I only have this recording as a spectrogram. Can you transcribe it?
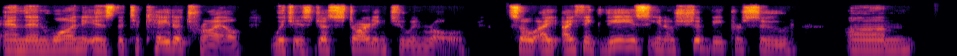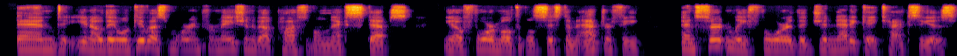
And then one is the Takeda trial, which is just starting to enroll. So I, I think these, you know, should be pursued. Um, and, you know, they will give us more information about possible next steps, you know, for multiple system atrophy. And certainly for the genetic ataxias,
